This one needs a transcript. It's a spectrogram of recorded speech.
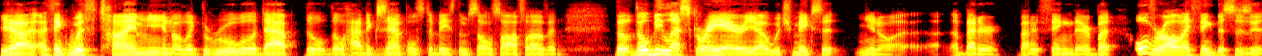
Yeah, I think with time, you know, like the rule will adapt. They'll they'll have examples to base themselves off of, and there'll, there'll be less gray area, which makes it you know a, a better better thing there. But overall, I think this is a,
